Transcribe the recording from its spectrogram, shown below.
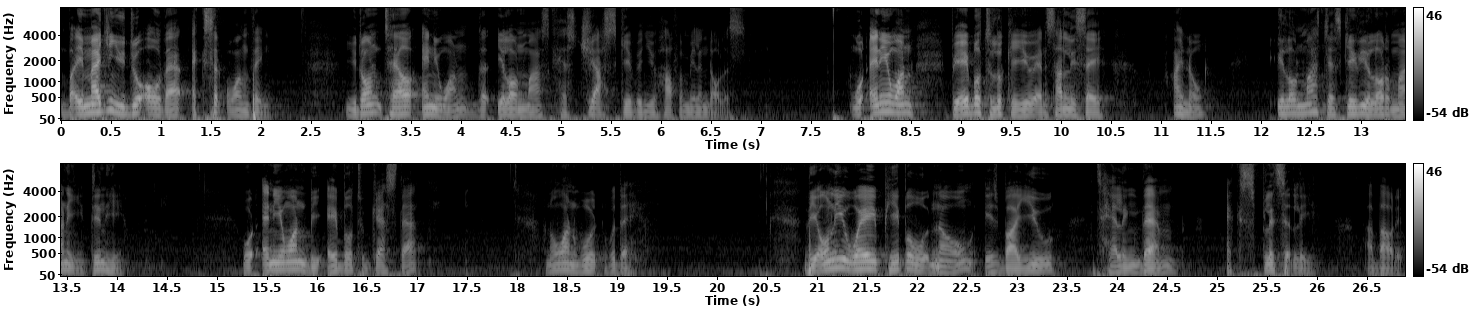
But imagine you do all that except one thing you don't tell anyone that Elon Musk has just given you half a million dollars. Would anyone be able to look at you and suddenly say, I know, Elon Musk just gave you a lot of money, didn't he? Would anyone be able to guess that? No one would, would they? The only way people would know is by you telling them explicitly about it.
